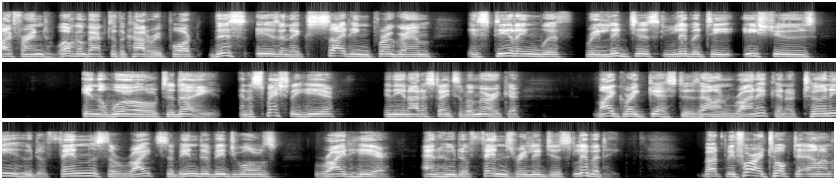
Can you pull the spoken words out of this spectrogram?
Hi, friend. Welcome back to the Carter Report. This is an exciting program. It's dealing with religious liberty issues in the world today, and especially here in the United States of America. My great guest is Alan Reinach, an attorney who defends the rights of individuals right here and who defends religious liberty. But before I talk to Alan,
